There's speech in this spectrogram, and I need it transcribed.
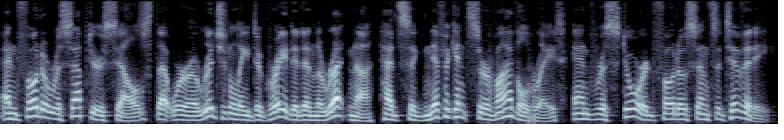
and photoreceptor cells that were originally degraded in the retina had significant survival rate and restored photosensitivity.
